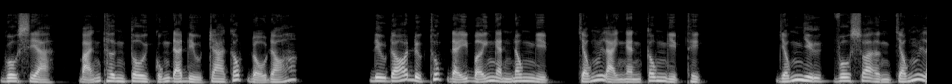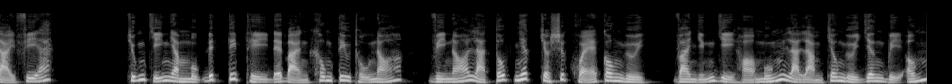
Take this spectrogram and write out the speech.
Gosia, bản thân tôi cũng đã điều tra góc độ đó. Điều đó được thúc đẩy bởi ngành nông nghiệp, chống lại ngành công nghiệp thịt. Giống như vô xoa ẩn chống lại Fiat. Chúng chỉ nhằm mục đích tiếp thị để bạn không tiêu thụ nó, vì nó là tốt nhất cho sức khỏe con người, và những gì họ muốn là làm cho người dân bị ống,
